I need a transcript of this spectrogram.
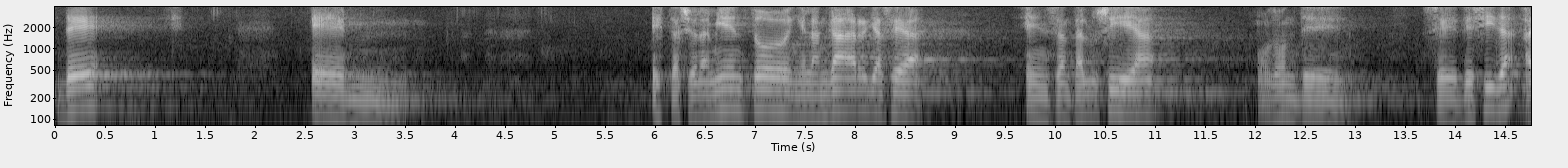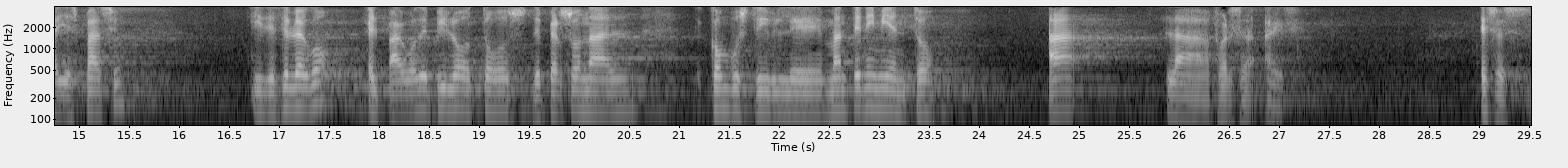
de em, estacionamiento en el hangar, ya sea en Santa Lucía o donde se decida, hay espacio, y desde luego el pago de pilotos, de personal, combustible, mantenimiento a la Fuerza Aérea. Eso es.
